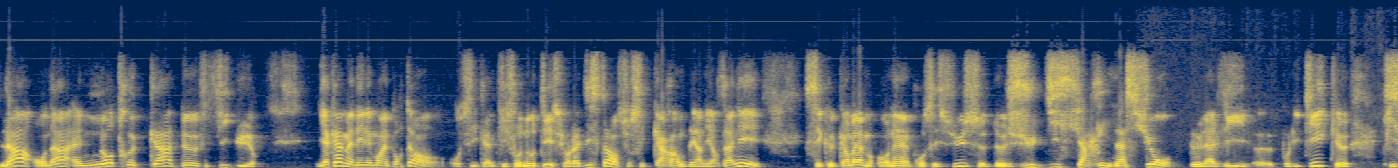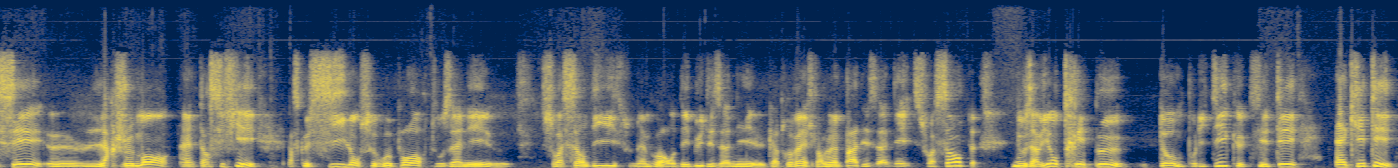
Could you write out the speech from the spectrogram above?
là, on a un autre cas de figure. Il y a quand même un élément important aussi quand même qu'il faut noter sur la distance, sur ces 40 dernières années, c'est que quand même on a un processus de judiciarisation de la vie euh, politique euh, qui s'est euh, largement intensifié. Parce que si l'on se reporte aux années 70 ou même voire au début des années 80, je ne parle même pas des années 60, nous avions très peu d'hommes politiques qui étaient inquiétés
